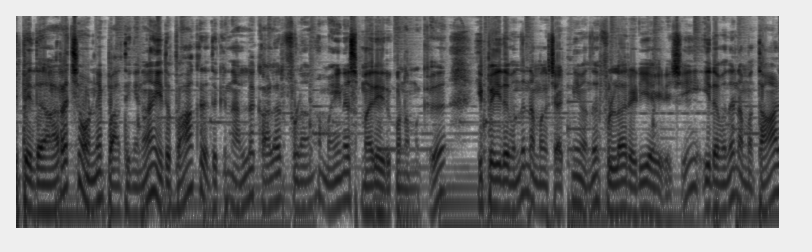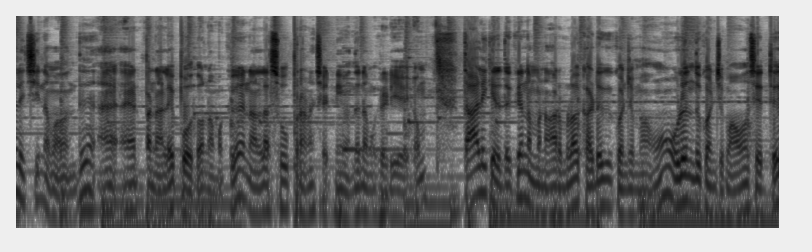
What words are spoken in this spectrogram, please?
இப்போ இதை அரைச்ச உடனே பார்த்தீங்கன்னா இது பார்க்குறதுக்கு நல்ல கலர்ஃபுல்லான மைனஸ் மாதிரி இருக்கும் நமக்கு. இப்போ இதை வந்து நம்ம சட்னி வந்து ஃபுல்லாக ரெடி ஆகிடுச்சு இதை வந்து நம்ம தாளித்து நம்ம வந்து ஆட் பண்ணாலே போதும் நமக்கு. நல்லா சூப்பரான சட்னி வந்து நமக்கு ரெடி ஆகிடும் தாளிக்கிறதுக்கு நம்ம நார்மலாக கடுகு கொஞ்சமாகவும் உளுந்து கொஞ்சமாகவும் சேர்த்து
